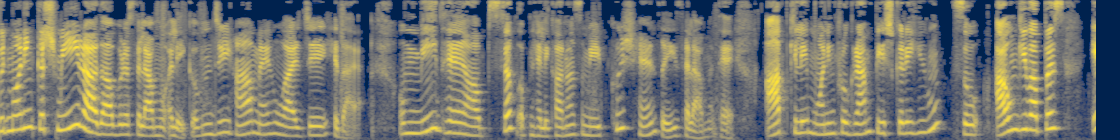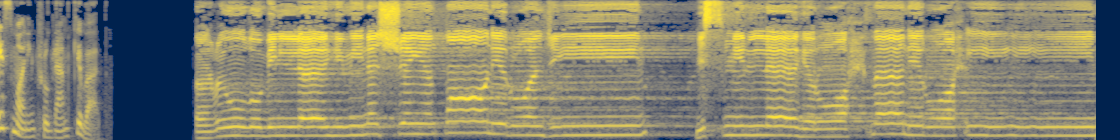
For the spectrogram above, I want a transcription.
Good morning Kashmir آداب اور السلام علیکم جی ہاں میں ہوں آر جے ہدایہ امید ہے آپ سب اپنے خانوں سمیت خوش ہیں صحیح سلامت ہے آپ کے لیے مارننگ پروگرام پیش کر رہی ہوں سو آؤں گی واپس اس مارننگ پروگرام کے بعد اعوذ باللہ من الشیطان الرجیم بسم اللہ الرحمن الرحیم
